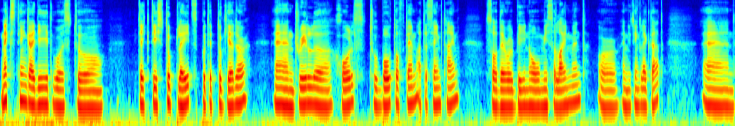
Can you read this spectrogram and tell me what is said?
Next thing I did was to take these two plates put it together and drill uh, holes to both of them at the same time so there will be no misalignment or anything like that. And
